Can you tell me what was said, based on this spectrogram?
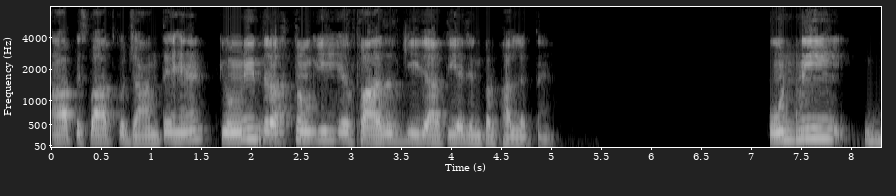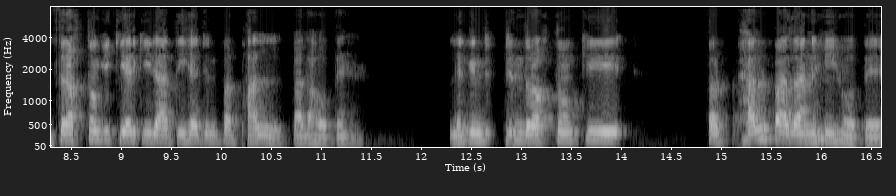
आप इस बात को जानते हैं कि उन्हीं दरख्तों की हिफाजत की जाती है जिन पर फल लगते हैं। उन्हीं दरख्तों की केयर की जाती है जिन पर फल पैदा होते हैं। लेकिन जिन दरख्तों की पर फल पैदा नहीं होते,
